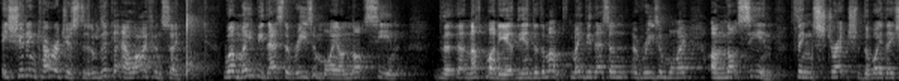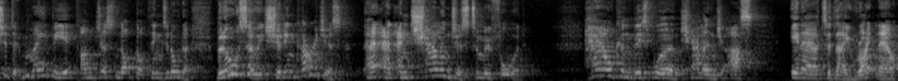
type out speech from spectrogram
It should encourage us to look at our life and say, well, maybe that's the reason why I'm not seeing the, enough money at the end of the month. Maybe that's a, a reason why I'm not seeing things stretch the way they should do. Maybe I'm just not got things in order. But also, it should encourage us and, and, and challenge us to move forward. How can this word challenge us in our today, right now,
